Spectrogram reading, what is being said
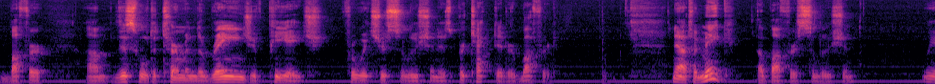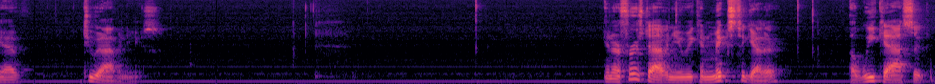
buffer, um, this will determine the range of pH for which your solution is protected or buffered. Now to make a buffer solution, we have two avenues. In our first avenue, we can mix together a weak acid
